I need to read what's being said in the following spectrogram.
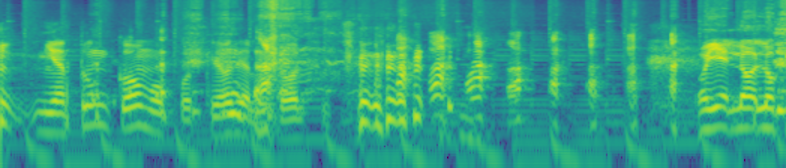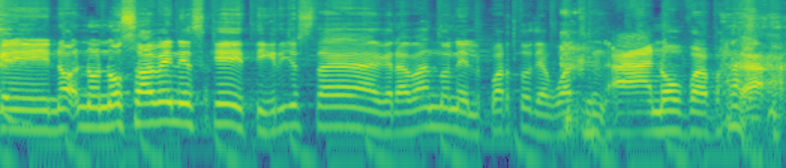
Ni atún como porque odia los Dolphins. Oye, lo, que no, no, no, saben es que Tigrillo está grabando en el cuarto de Watson. Ah, no, papá.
